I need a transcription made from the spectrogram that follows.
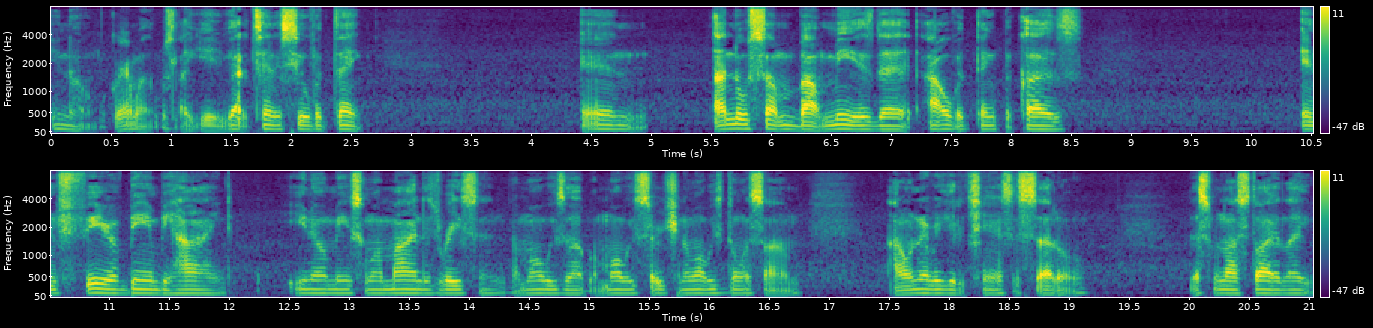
You know, my grandmother was like, "Yeah, you got a tendency to overthink." And I know something about me is that I overthink because in fear of being behind. You know what I mean? So my mind is racing. I'm always up. I'm always searching. I'm always doing something. I don't ever get a chance to settle. That's when I started like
